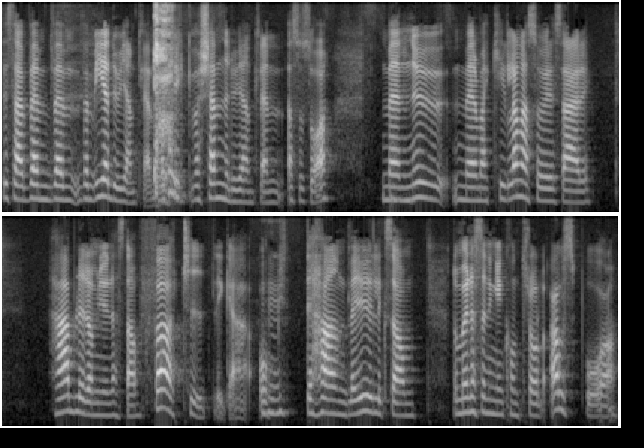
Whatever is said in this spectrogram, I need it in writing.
Det är så här, vem, vem, vem är du egentligen? Vad, tyck, vad känner du egentligen? Alltså så. Men nu med de här killarna så är det så här. Här blir de ju nästan för tydliga och det handlar ju liksom. De har ju nästan ingen kontroll alls på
